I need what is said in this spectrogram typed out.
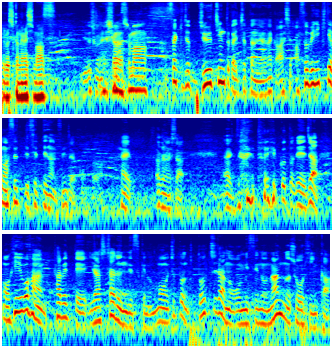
ろしくお願いします。よろしくお願いしますします。さっきちょっと重鎮とか言っちゃったんで、なんか足遊びに来てますって設定なんですね、じゃあ今回は。はい、わかりました。はい、ということで、じゃあ、お昼ご飯食べていらっしゃるんですけども、ちょっとどちらのお店の何の商品か、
